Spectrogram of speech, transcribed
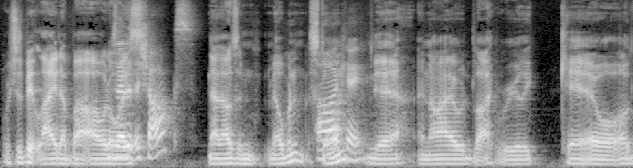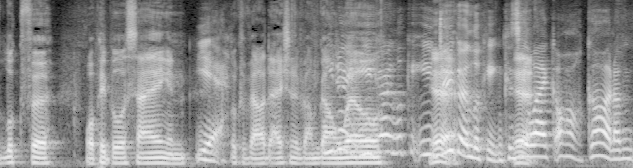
which is a bit later, but I would Was that at the Sharks? no, that was in Melbourne. Storm. Oh, okay. Yeah, and I would like really care or I'd look for what people are saying and Yeah. look for validation if I'm You, going do, well. you go look at, you Yeah. do go looking because Yeah. you're like, oh god, I'm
